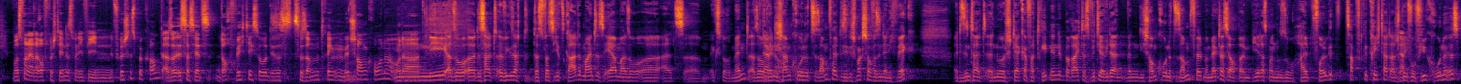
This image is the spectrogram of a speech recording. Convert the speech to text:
muss man dann darauf bestehen, dass man irgendwie ein frisches bekommt? Also ist das jetzt doch wichtig, so dieses Zusammentrinken mit Schaumkrone? Oder? Nee, also äh, das ist halt, äh, wie gesagt, das, was ich jetzt gerade meinte, ist eher mal so äh, als äh, Experiment. Also ja, wenn genau. die Schaumkrone zusammenfällt, diese Geschmacksstoffe sind ja nicht weg. Äh, die sind halt äh, nur stärker vertreten in dem Bereich. Das wird ja wieder, wenn die Schaumkrone zusammenfällt, man merkt das ja auch beim Bier, dass man nur so halb voll gezapft gekriegt hat, also sprich, ja. wo viel Krone ist.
